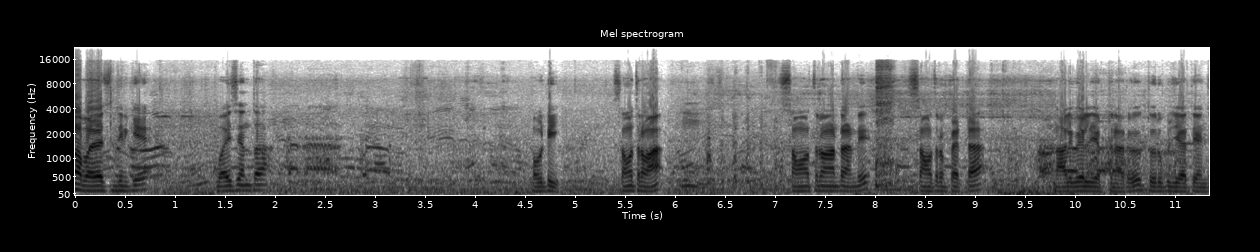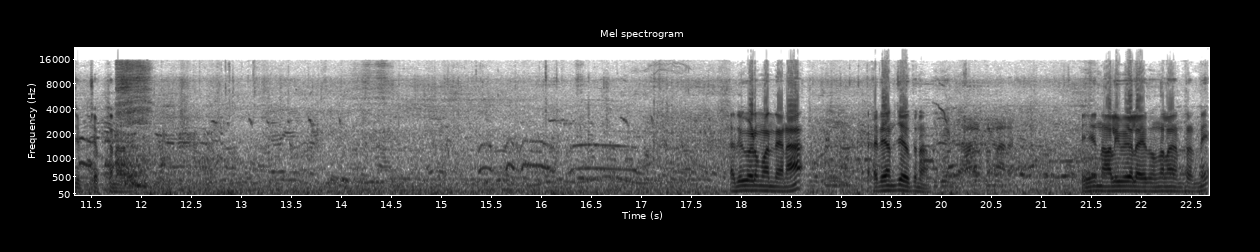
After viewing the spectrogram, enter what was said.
బాబా వయసు దీనికి? వయసు ఎంత? ఒకటి. సంవత్సరమా? సంవత్సరం అంట అండి. సంవత్సరం పెట్ట నాలుగు వేలు చెప్తున్నారు. తూర్పు జాతి అని చెప్పి చెప్తున్నారు. అది కూడా మందేనా? అదే అని చెప్తున్నా ఏ నాలుగు వేల ఐదు వందలు అంటండి.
